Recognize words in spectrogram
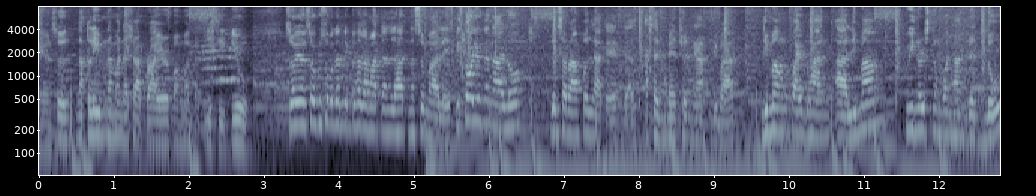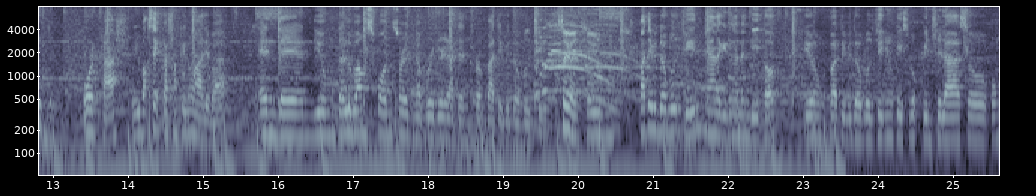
na yun. So na-claim naman na siya prior pa mag-ECQ. So yun, so gusto ko lang din pasalamatan lahat ng sumali. Ito yung nanalo dun sa raffle natin. As I mentioned nga, di ba? Limang 500, ah, limang winners ng 100 load or cash. May iba kasi cash ang kinuha, di ba? And then, yung dalawang sponsored na burger natin from Patty with Double Chain. So yun, so yung Patty with Double Chain, na lagay ko nga lang dito, yung Patty with Double Chain, yung Facebook page sila. So, kung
